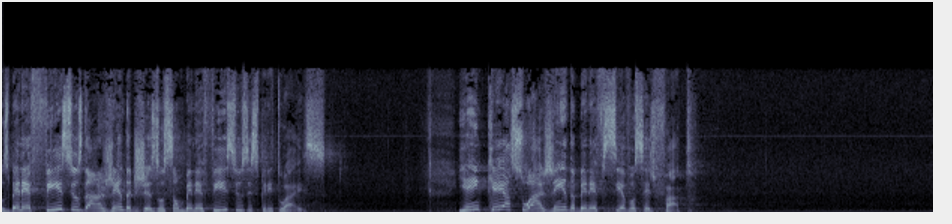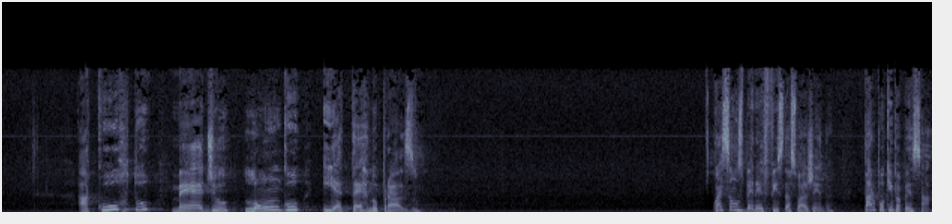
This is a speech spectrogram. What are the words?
Os benefícios da agenda de Jesus são benefícios espirituais. E em que a sua agenda beneficia você de fato? A curto, médio, longo e eterno prazo. Quais são os benefícios da sua agenda? Para um pouquinho para pensar.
